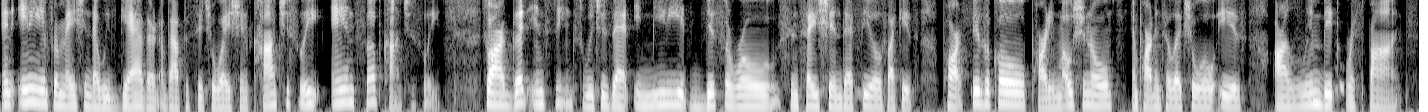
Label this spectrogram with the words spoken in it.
and any information that we've gathered about the situation consciously and subconsciously. So, our gut instincts, which is that immediate visceral sensation that feels like it's part physical, part emotional, and part intellectual, is our limbic response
